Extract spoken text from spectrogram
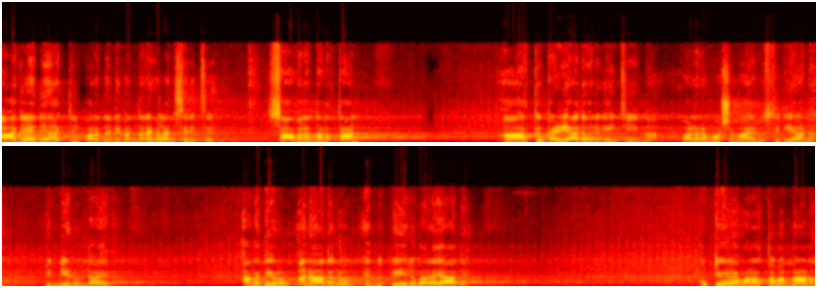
ആ ജെ ജെ ആക്റ്റിൽ പറഞ്ഞ നിബന്ധനകൾ അനുസരിച്ച് സ്ഥാപനം നടത്താൻ ആർക്കും കഴിയാതെ വരികയും ചെയ്യുന്ന വളരെ മോശമായ ഒരു സ്ഥിതിയാണ് പിന്നീടുണ്ടായത്. അഗതികളും അനാഥകളും എന്ന് പേര് പറയാതെ കുട്ടികളെ വളർത്തുമെന്നാണ്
